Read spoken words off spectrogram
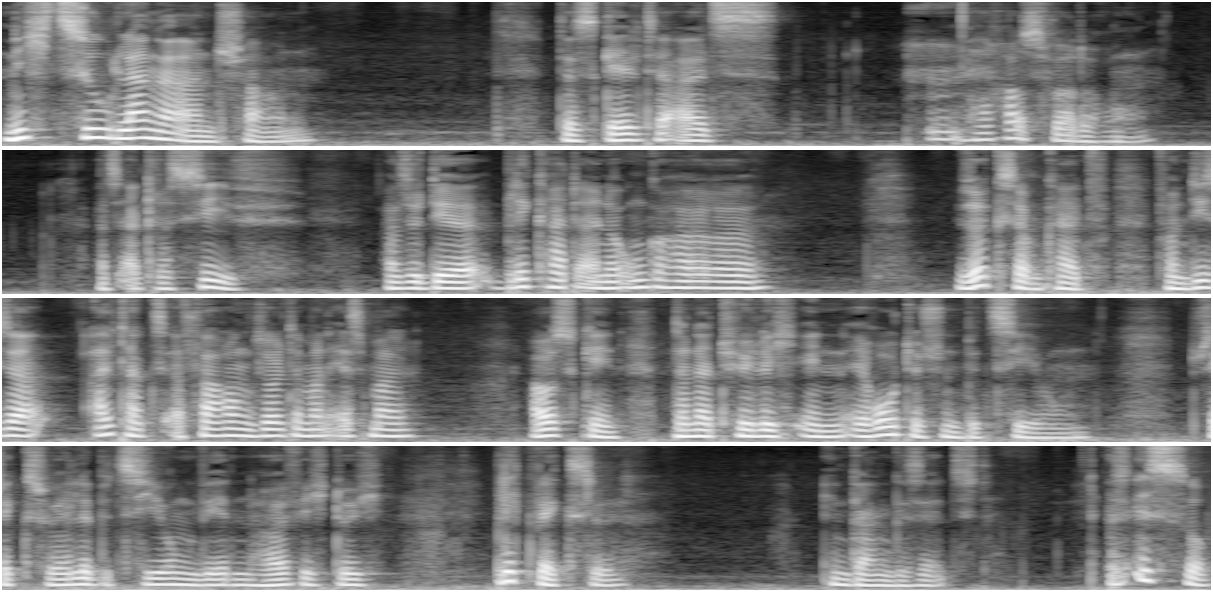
nicht zu lange anschauen. Das gelte als Herausforderung, als aggressiv. Also der Blick hat eine ungeheure Wirksamkeit. Von dieser Alltagserfahrung sollte man erstmal ausgehen. Dann natürlich in erotischen Beziehungen. Sexuelle Beziehungen werden häufig durch Blickwechsel in Gang gesetzt. Es ist so.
